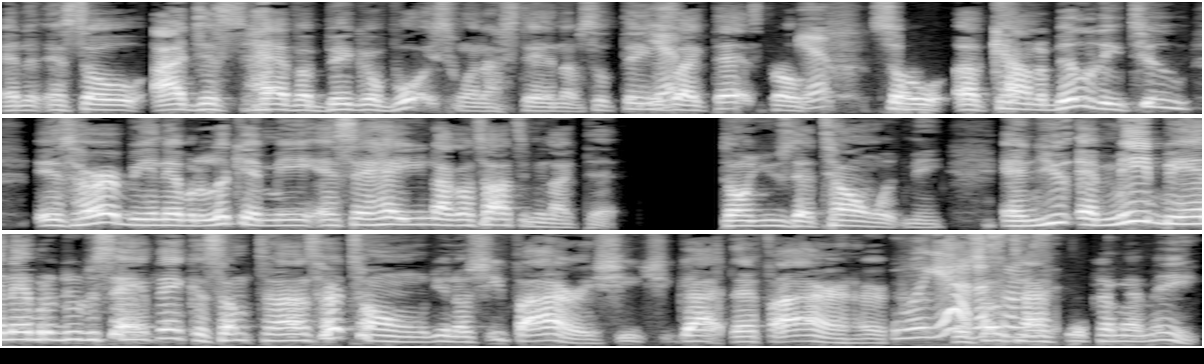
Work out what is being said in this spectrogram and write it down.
and and so I just have a bigger voice when I stand up. So things yep. like that. So yep. so accountability too is her being able to look at me and say, "Hey, you're not gonna talk to me like that. Don't use that tone with me." And you and me being able to do the same thing because sometimes her tone, you know, she fiery. She she got that fire in her. Well, yeah, so sometimes she'll come at me.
